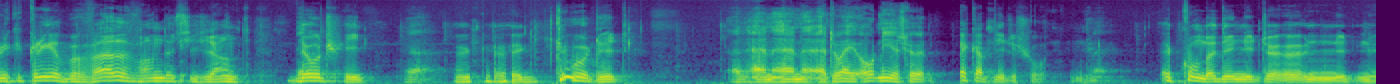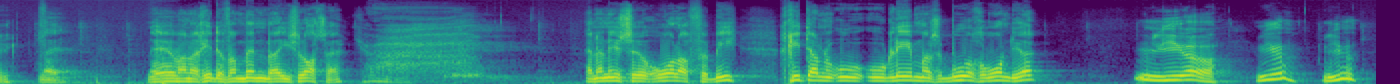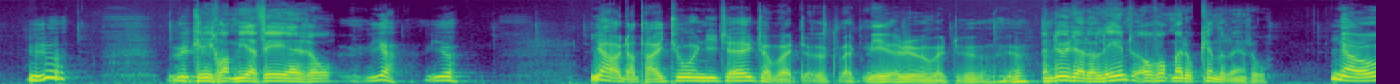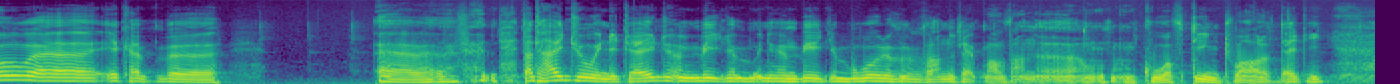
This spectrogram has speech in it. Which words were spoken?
ik kreeg bevel van de sergeant, doodschiet. Ja. Ik, ik doe het niet. En, en, en toen heb je ook niet geschoten? Ik heb niet geschoten. Nee. Ik kon dat niet, eh, niet nee. Nee. Nee, want dan giet er van binnen bij iets los, hè? Ja. En dan is de oorlog voorbij. Giet dan uw, uw leven als boer gewoon, ja? Ja, ja, ja, ja. Je kreeg wat meer vee en zo. Ja, ja. Ja, dat hij toen niet werd, het werd meer, wat, eh, ja. En doe je dat alleen of ook met uw kinderen en zo? Nou, eh, ik heb. eh, eh, dat hij toen in de tijd een beetje, een beetje boeren van, zeg maar, van eh, een, een koe of 10, 12, 13.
